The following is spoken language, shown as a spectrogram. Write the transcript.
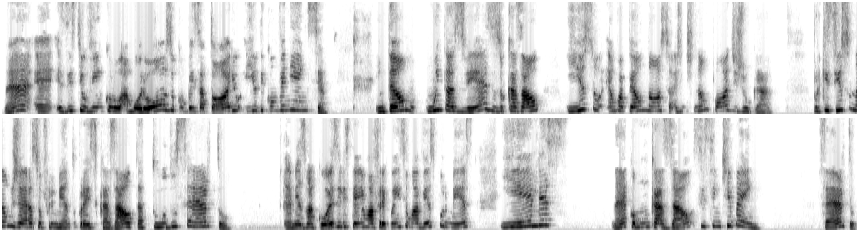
né? É, existe o vínculo amoroso, compensatório e o de conveniência. Então, muitas vezes o casal, e isso é um papel nosso, a gente não pode julgar. Porque se isso não gera sofrimento para esse casal, tá tudo certo. É a mesma coisa, eles terem uma frequência uma vez por mês e eles, né, como um casal, se sentir bem certo?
